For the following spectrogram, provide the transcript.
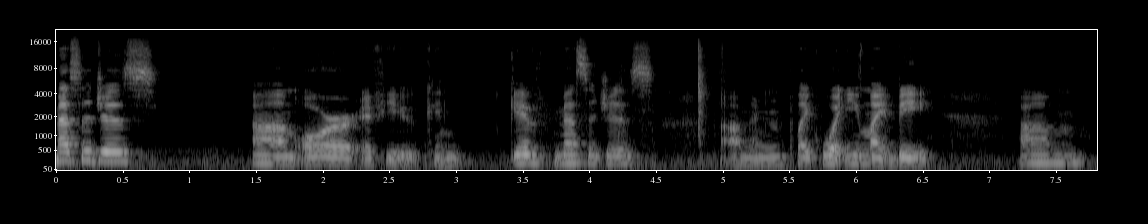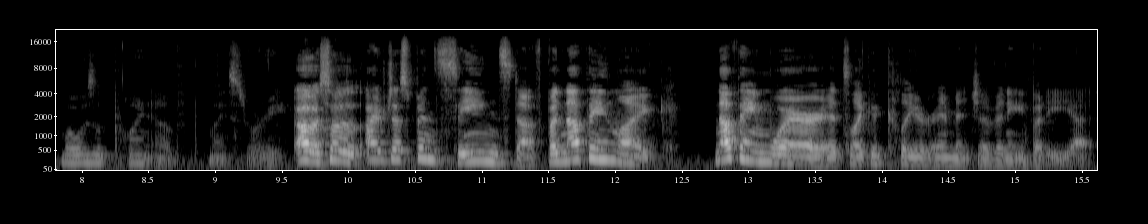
messages, um, or if you can give messages, um, and like what you might be. Um, what was the point of my story? Oh, so I've just been seeing stuff, but nothing like nothing where it's like a clear image of anybody yet.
